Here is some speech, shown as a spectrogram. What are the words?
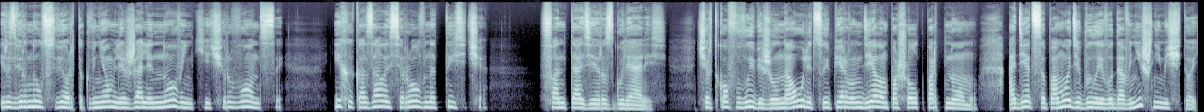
и развернул сверток. В нем лежали новенькие червонцы — их оказалось ровно тысяча. Фантазии разгулялись. Чертков выбежал на улицу и первым делом пошел к портному. Одеться по моде было его давнишней мечтой.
